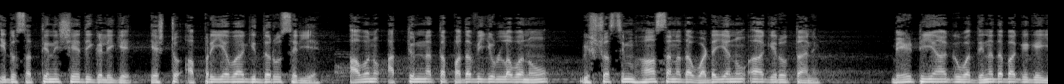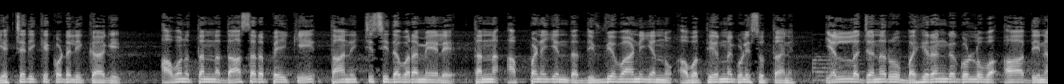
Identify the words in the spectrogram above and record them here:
ಇದು ಸತ್ಯನಿಷೇಧಿಗಳಿಗೆ ಎಷ್ಟು ಅಪ್ರಿಯವಾಗಿದ್ದರೂ ಸರಿಯೇ. ಅವನು ಅತ್ಯುನ್ನತ ಪದವಿಯುಳ್ಳವನೂ ವಿಶ್ವಸಿಂಹಾಸನದ ಒಡೆಯನೂ ಆಗಿರುತ್ತಾನೆ. ಭೇಟಿಯಾಗುವ ದಿನದ ಬಗೆಗೆ ಎಚ್ಚರಿಕೆ ಕೊಡಲಿಕ್ಕಾಗಿ ಅವನು ತನ್ನ ದಾಸರ ಪೈಕಿ ತಾನಿಚ್ಛಿಸಿದವರ ಮೇಲೆ ತನ್ನ ಅಪ್ಪಣೆಯಿಂದ ದಿವ್ಯವಾಣಿಯನ್ನು ಅವತೀರ್ಣಗೊಳಿಸುತ್ತಾನೆ. ಎಲ್ಲ ಜನರು ಬಹಿರಂಗಗೊಳ್ಳುವ ಆ ದಿನ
